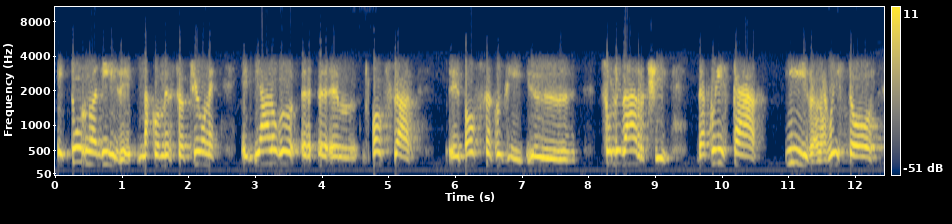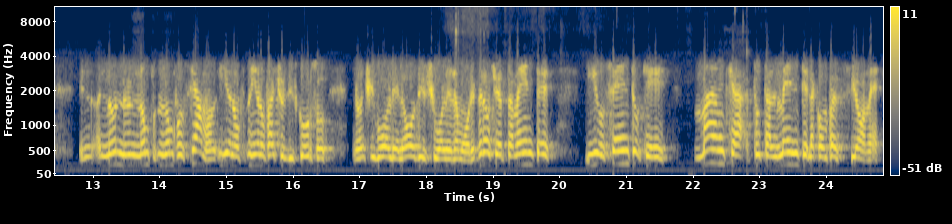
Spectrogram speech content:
e torno a dire la conversazione e il dialogo eh, eh, ehm, possa, eh, possa, così eh, sollevarci da questa ira, da questo non, non, non possiamo, io non, io non, faccio il discorso non ci vuole l'odio, ci vuole l'amore, però certamente io sento che manca totalmente la compassione,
